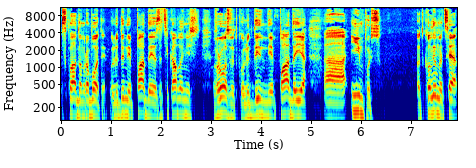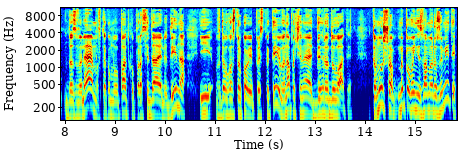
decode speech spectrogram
складом роботи. У людини падає зацікавленість в розвитку, у людини падає е, імпульс. От коли ми це дозволяємо, в такому випадку просідає людина, і в довгостроковій перспективі вона починає деградувати. Тому що ми повинні з вами розуміти,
